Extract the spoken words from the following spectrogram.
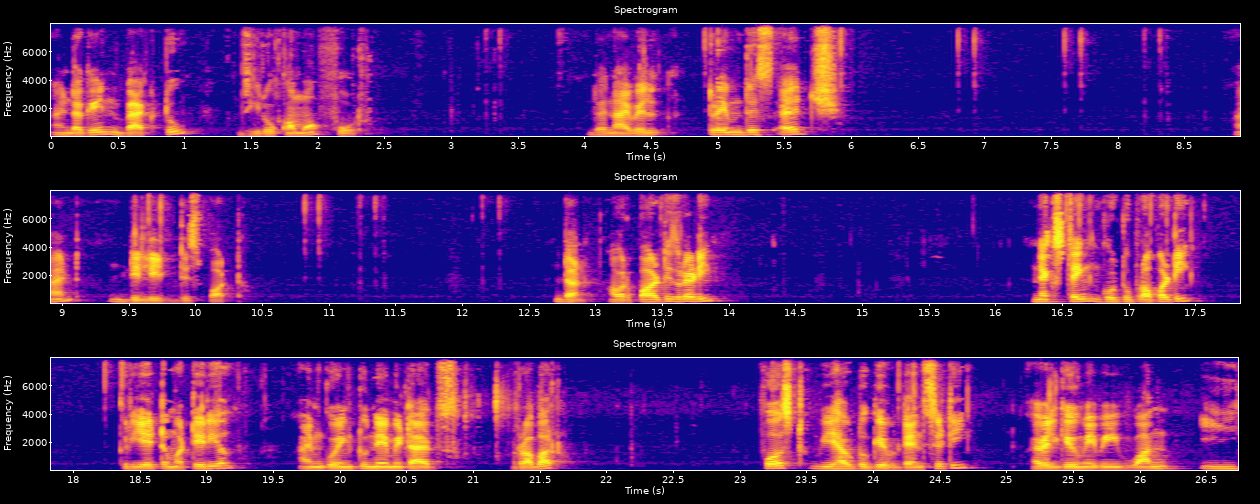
and again back to 0 comma 4 then I will trim this edge and delete this part. Done. Our part is ready. Next thing go to property create a material. I'm going to name it as rubber. First, we have to give density. I will give maybe 1e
